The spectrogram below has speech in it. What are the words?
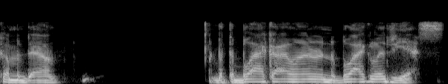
coming down. But the black eyeliner and the black lips, yes.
